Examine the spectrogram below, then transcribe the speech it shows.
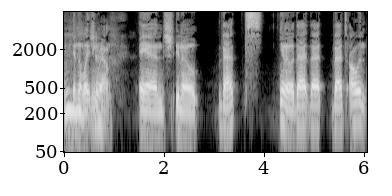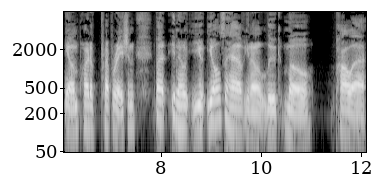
in the lightning Sure. round. And, you know, that's, you know, that, that, that's all in, you know, in part of preparation. But, you know, you, you also have, you know, Luke, Mo, Paula,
